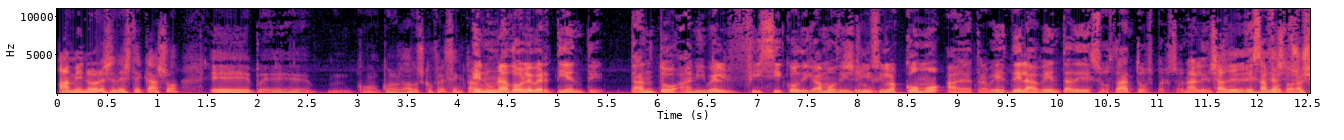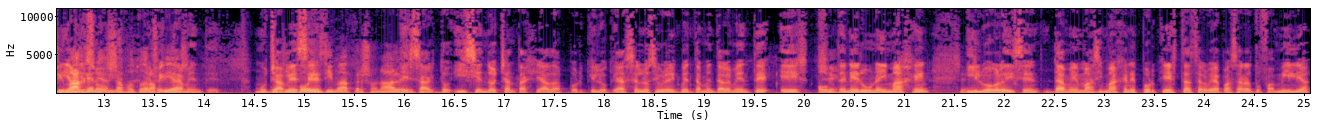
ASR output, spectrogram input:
a menores en este caso, eh, eh, con, con los datos que ofrecen. Claro. en una doble vertiente, tanto a nivel físico, digamos, de Sí. introducirlos, como a, través de la venta de esos datos personales, O sea, de- esas de sus imágenes, de esas fotografías Efectivamente. Muchas de tipo veces íntima, personal. Exacto, y siendo chantajeadas, porque lo que hacen los ciberdelincuentes lamentablemente es obtener una imagen Sí, y luego le dicen, dame más imágenes porque esta se la voy a pasar a tu familia,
